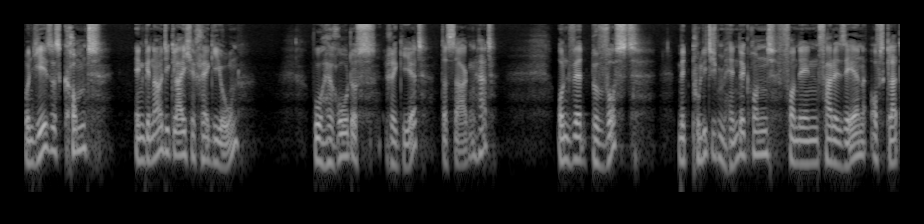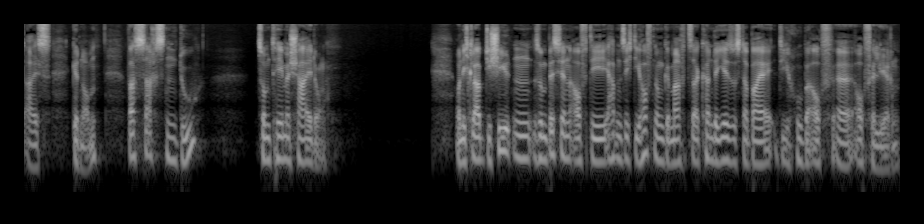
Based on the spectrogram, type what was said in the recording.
Und Jesus kommt in genau die gleiche Region, wo Herodos regiert, das Sagen hat, und wird bewusst mit politischem Hintergrund von den Pharisäern aufs Glatteis genommen. Was sagst denn du zum Thema Scheidung? Und ich glaube, die schielten so ein bisschen auf die, haben sich die Hoffnung gemacht, da könnte Jesus dabei die Rube auch, äh, auch verlieren.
